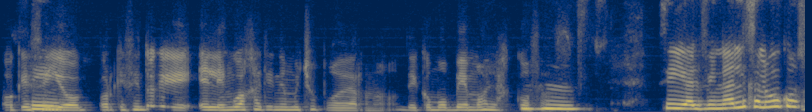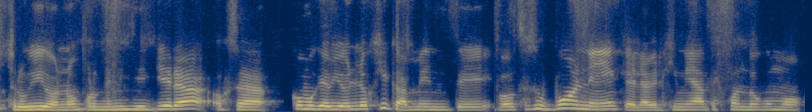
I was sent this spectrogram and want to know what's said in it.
o qué sé yo, porque siento que el lenguaje tiene mucho poder, ¿no? De cómo vemos las cosas. Sí, al final es algo construido, ¿no? Porque ni siquiera, o sea, como que biológicamente, se supone que la virginidad es cuando como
